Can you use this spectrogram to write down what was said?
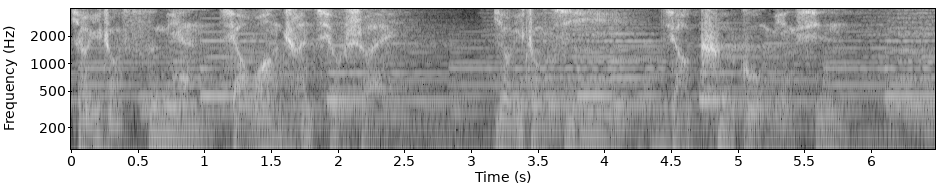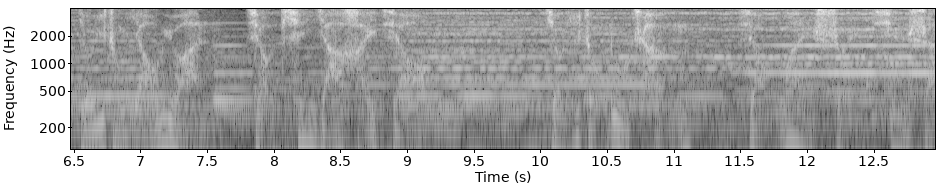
有一种思念叫望穿秋水，有一种记忆叫刻骨铭心，有一种遥远叫天涯海角，有一种路程叫万水千山。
